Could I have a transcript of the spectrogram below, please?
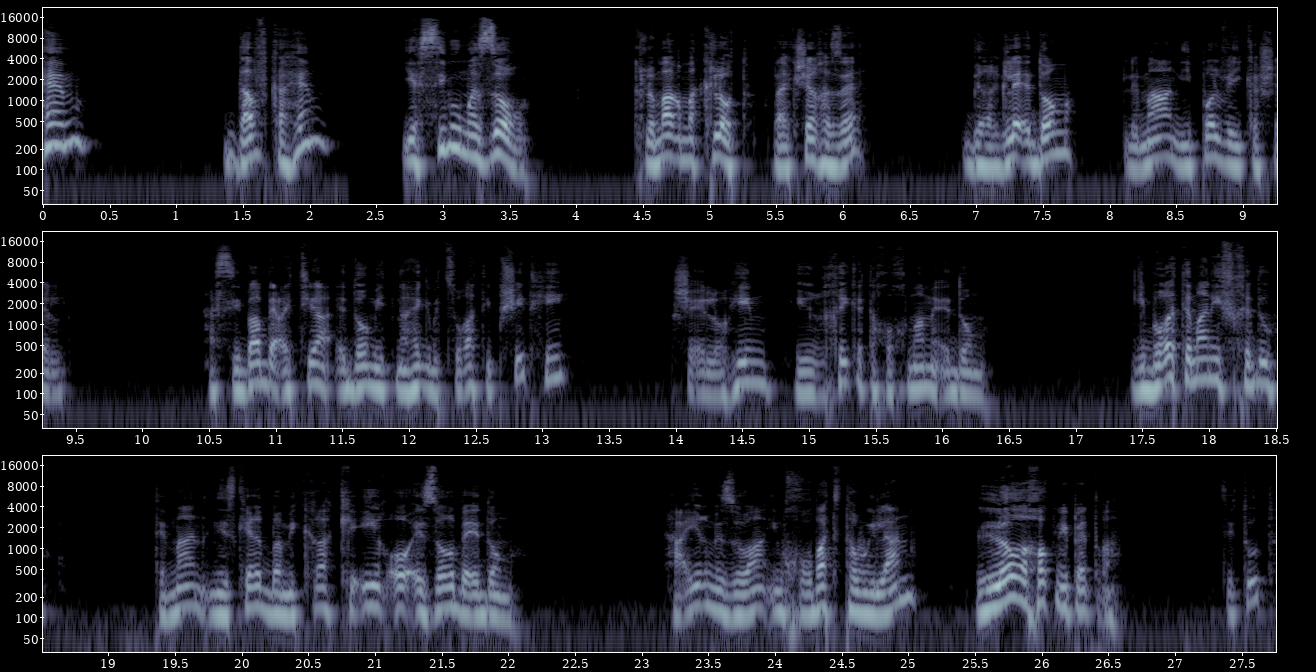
הם, דווקא הם, ישימו מזור, כלומר מקלות, בהקשר הזה, ברגלי אדום, למען ייפול וייכשל. הסיבה בעטיה אדום מתנהג בצורה טיפשית היא שאלוהים הרחיק את החוכמה מאדום. גיבורי תימן יפחדו. תימן נזכרת במקרא כעיר או אזור באדום. העיר מזוהה עם חורבת טווילן, לא רחוק מפטרה. ציטוט:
